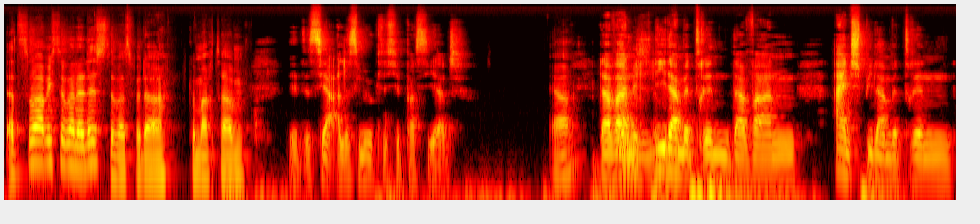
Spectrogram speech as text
Dazu habe ich sogar eine Liste, was wir da gemacht haben. Es ist ja alles Mögliche passiert. Ja. Da waren. Lieder mit drin, da waren Einspieler mit drin,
